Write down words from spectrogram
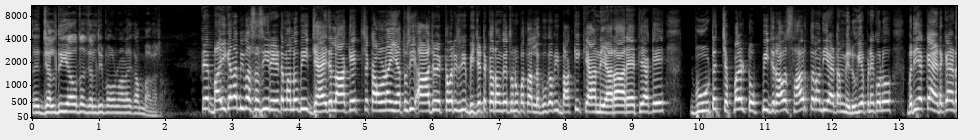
ਤੇ ਜਲਦੀ ਆਓ ਤਾਂ ਜਲਦੀ ਪਾਉਣ ਵਾਲਾ ਕੰਮ ਆ ਫਿਰ। ਤੇ ਬਾਈ ਕਹਿੰਦਾ ਵੀ ਬਸ ਅਸੀਂ ਰੇਟ ਮੰਨ ਲਓ ਵੀ ਜਾਇਜ਼ ਲਾ ਕੇ ਚਕਾਉਣਾ ਹੀ ਆ ਤੁਸੀਂ ਆ ਜਾਓ ਇੱਕ ਵਾਰੀ ਤੁਸੀਂ ਵਿਜ਼ਿਟ ਕਰੋਗੇ ਤੁਹਾਨੂੰ ਪਤਾ ਲੱਗੂਗਾ ਵੀ ਬਾਕੀ ਕਿਆ ਨਜ਼ਾਰਾ ਆ ਰਿਹਾ ਇੱਥੇ ਆ ਕੇ। ਬੂਟ ਚੱਪਲ ਟੋਪੀ ਜਰਾਬ ਹਰ ਤਰ੍ਹਾਂ ਦੀ ਆਈਟਮ ਮਿਲੂਗੀ ਆਪਣੇ ਕੋਲੋਂ। ਵਧੀਆ ਘੈਂਟ ਘੈਂਟ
